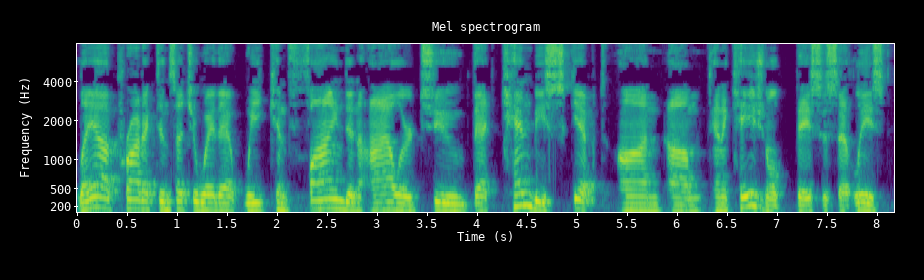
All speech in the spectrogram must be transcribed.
lay out product in such a way that we can find an aisle or two that can be skipped on um, an occasional basis at least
